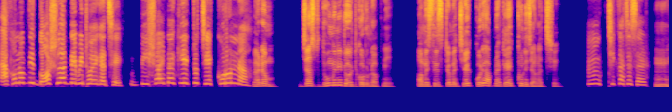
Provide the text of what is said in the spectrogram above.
এখন অবধি দশ লাখ ডেবিট হয়ে গেছে। বিষয়টা কি একটু চেক করুন না? ম্যাডাম জাস্ট দু মিনিট ওয়েট করুন আপনি। আমি সিস্টেমে চেক করে আপনাকে এক্ষুনি জানাচ্ছি। হুম ঠিক আছে স্যার হুম।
